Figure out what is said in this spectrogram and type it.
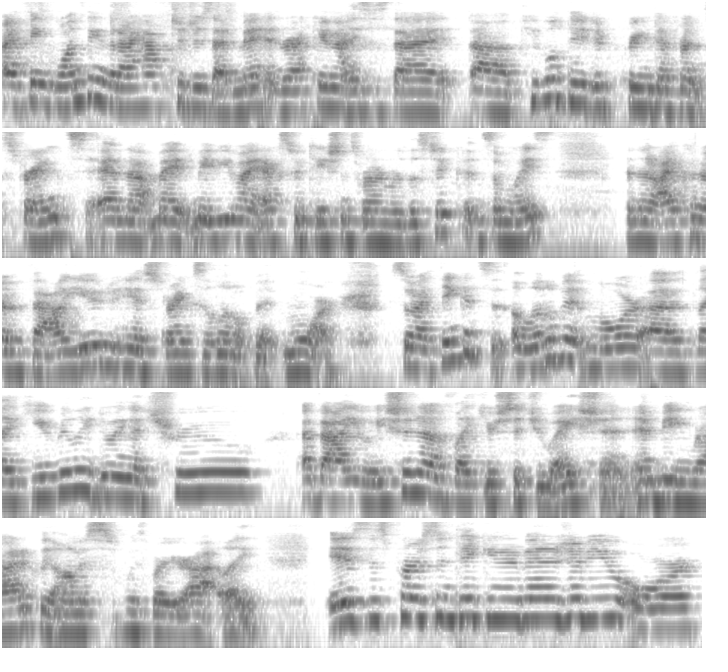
I think one thing that I have to just admit and recognize is that uh, people do to bring different strengths, and that might maybe my expectations were unrealistic in some ways, and that I could have valued his strengths a little bit more. So I think it's a little bit more of like you really doing a true evaluation of like your situation and being radically honest with where you're at. Like, is this person taking advantage of you, or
